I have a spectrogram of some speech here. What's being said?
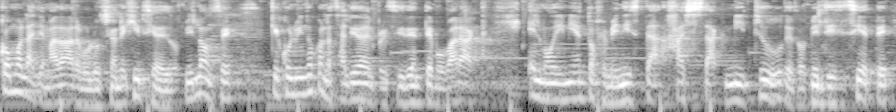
como la llamada Revolución Egipcia de 2011, que culminó con la salida del presidente Mubarak, el movimiento feminista hashtag MeToo de 2017,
